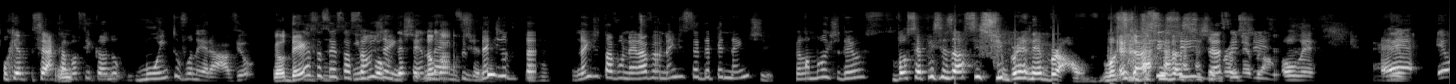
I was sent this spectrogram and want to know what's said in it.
porque você acaba ficando muito vulnerável. Eu odeio essa Uhum. sensação, um gente. Não gosto nem de tá- nem de estar vulnerável, nem de ser dependente. Pelo amor de Deus. Você precisa assistir Brené Brown. Você Eu já precisa assisti, assistir já assisti. Brown. Ou ler. É, eu,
